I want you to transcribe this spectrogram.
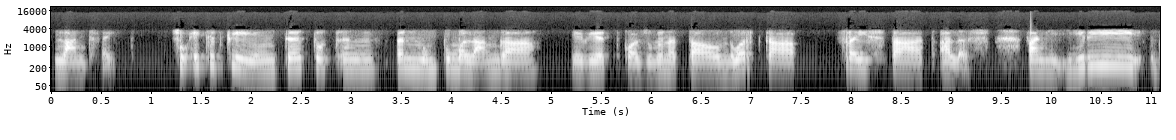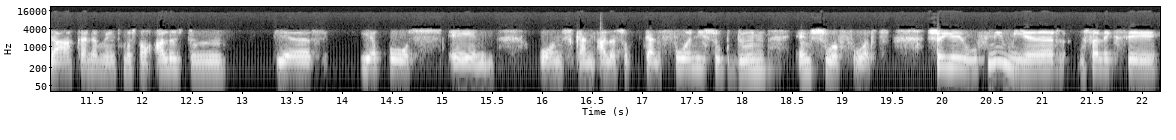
landwyd. So ek het kliënte tot in in Mpumalanga, jy weet KwaZulu-Natal, Noord-Kaap, Vrystaat, alles. Want hierdie daar kan 'n mens mos nou alles doen deur e-pos en ons kan alles op telefonies ook doen en so voort. So jy hoef nie meer, hoe sal ek sê,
